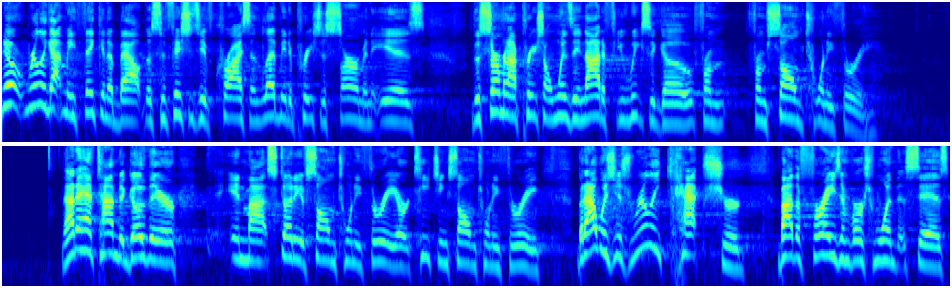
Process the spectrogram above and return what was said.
You know, it really got me thinking about the sufficiency of Christ and led me to preach this sermon is the sermon I preached on Wednesday night a few weeks ago from, from Psalm 23. Now, I didn't have time to go there in my study of Psalm 23 or teaching Psalm 23, but I was just really captured by the phrase in verse 1 that says,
